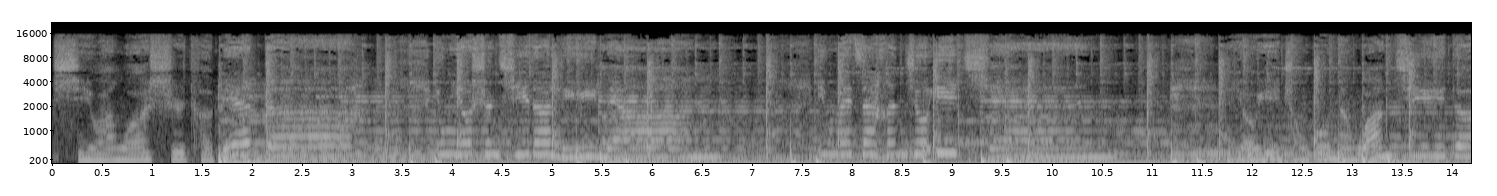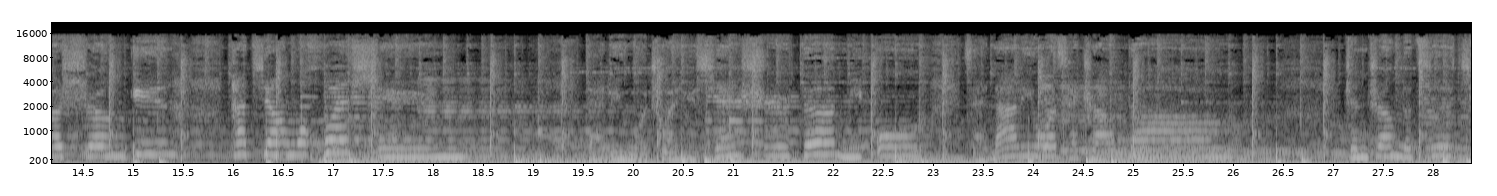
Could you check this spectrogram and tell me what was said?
希望我是特别的，拥有神奇的力量，久以前，有一种不能忘记的声音，它将我唤醒，带领我穿越现实的迷雾。在哪里我才找到真正的自己？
